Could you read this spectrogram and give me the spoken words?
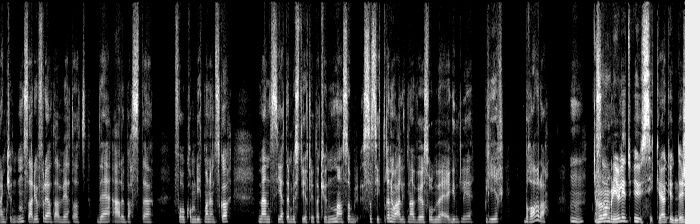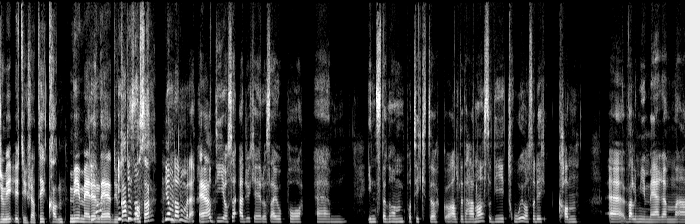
den kunden, så er det jo fordi at jeg vet at det er det beste for å komme dit man ønsker. Men si at en blir styrt litt av kunden, så, så sitter en jo og er litt nervøs for om det egentlig blir bra, da. Mm. For man blir jo litt usikker av kunder som gir uttrykk for at de kan mye mer enn det du kan også. Ja, men det er noe med det. Ja. Og de også educater seg jo på um, Instagram, på TikTok og alt dette her nå, så de tror jo også de kan uh, veldig mye mer enn uh,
